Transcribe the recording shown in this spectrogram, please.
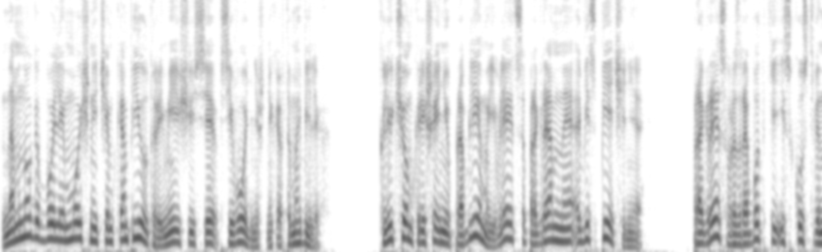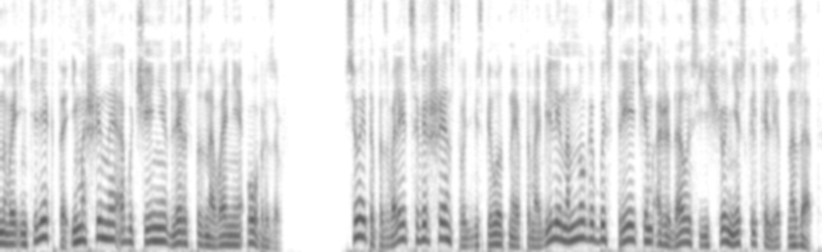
намного более мощный, чем компьютер, имеющийся в сегодняшних автомобилях. Ключом к решению проблемы является программное обеспечение, прогресс в разработке искусственного интеллекта и машинное обучение для распознавания образов. Все это позволяет совершенствовать беспилотные автомобили намного быстрее, чем ожидалось еще несколько лет назад.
